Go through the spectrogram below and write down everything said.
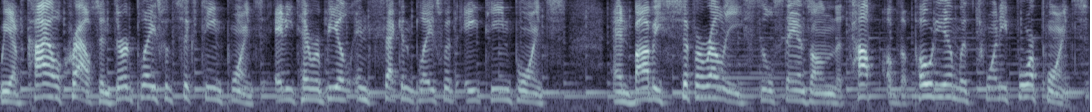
We have Kyle Kraus in third place with 16 points, Eddie Terrabil in second place with 18 points, and Bobby Cifarelli still stands on the top of the podium with 24 points.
